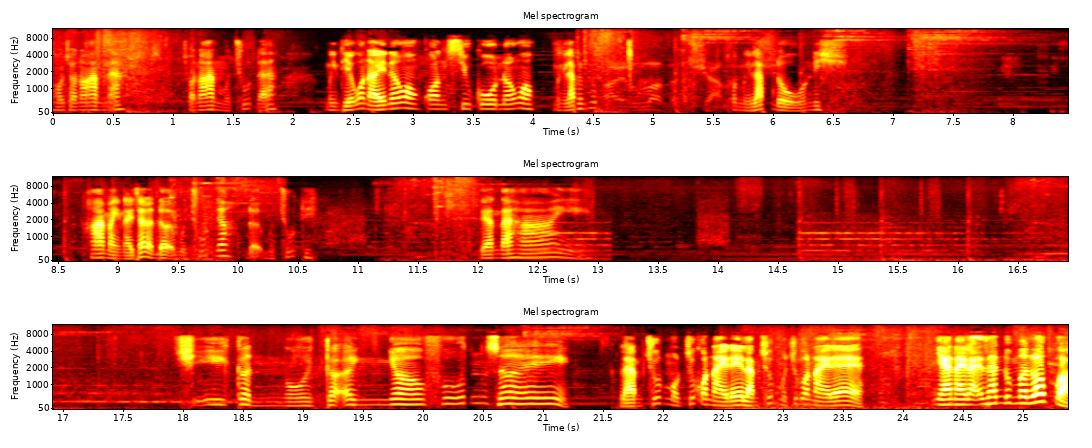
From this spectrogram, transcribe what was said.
Thôi cho nó ăn đã. Cho nó ăn một chút đã. Mình thiếu con ấy nữa không? Con siêu côn nữa đúng không? Mình lắp chút thôi mình lắp đồ đi. Hai mảnh này chắc là đợi một chút nhá. Đợi một chút đi. Delta hai. Chỉ cần ngồi cạnh nhau phút giây. Làm chút một chút con này đây, làm chút một chút con này đây. Nhà này lại random lốc à?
